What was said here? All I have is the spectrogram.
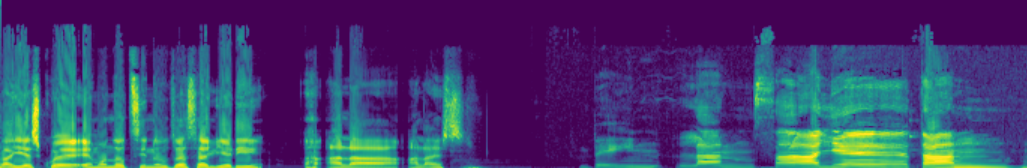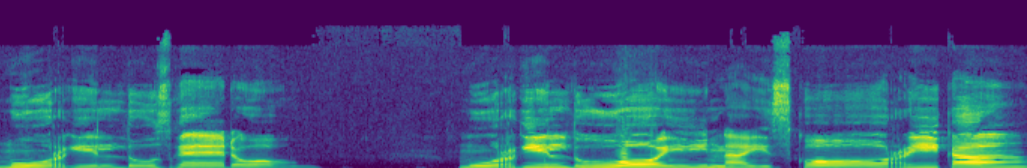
bai eskue emondotzin hautatzaileri ala, ala ez. Behin lan zailetan murgilduz gero, murgildu hoi naiz korrika,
